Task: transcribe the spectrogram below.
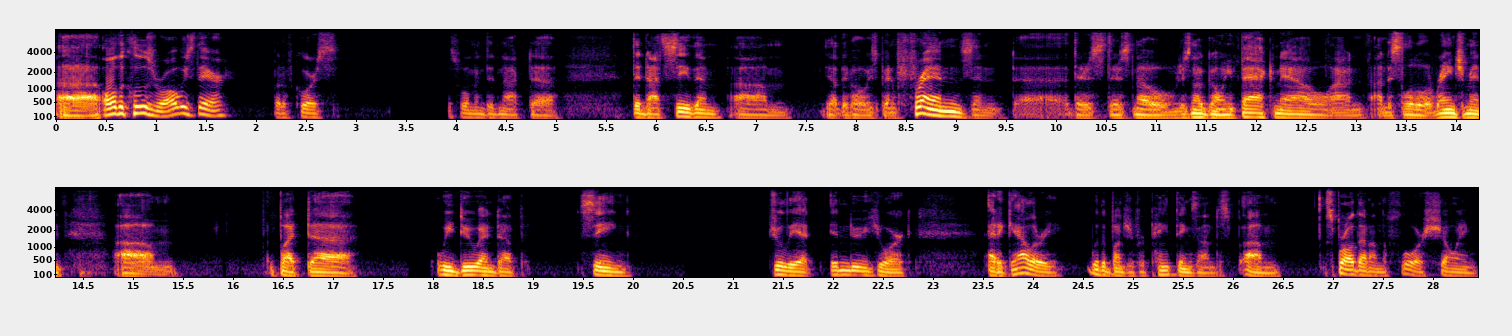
uh, all the clues were always there. But of course, this woman did not uh, did not see them. Um, you know, they've always been friends, and uh, there's there's no there's no going back now on on this little arrangement. Um, but uh, we do end up seeing Juliet in New York at a gallery with a bunch of her paintings on um, sprawled out on the floor, showing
